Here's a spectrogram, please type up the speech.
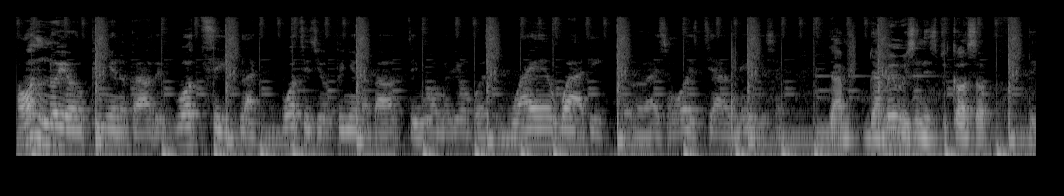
I want to know your opinion about it. What's like? What is your opinion about the one million boys? Why why are they terrorizing? What is their main reason? their, their main reason is because of the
